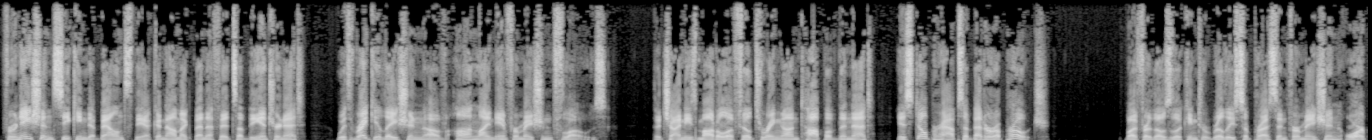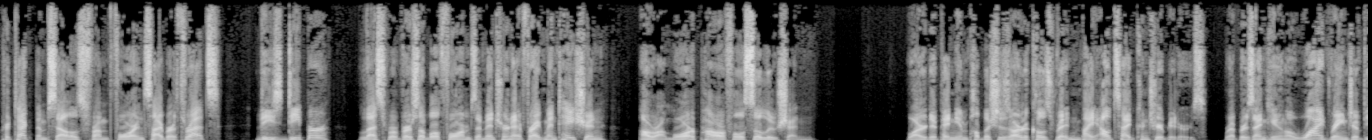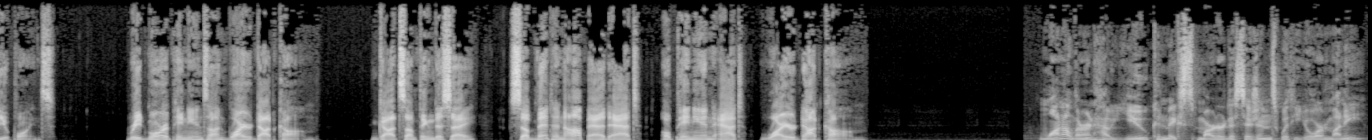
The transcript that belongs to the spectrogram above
For nations seeking to balance the economic benefits of the internet with regulation of online information flows, the Chinese model of filtering on top of the net is still perhaps a better approach. But for those looking to really suppress information or protect themselves from foreign cyber threats, these deeper, less reversible forms of internet fragmentation are a more powerful solution. Wired Opinion publishes articles written by outside contributors, representing a wide range of viewpoints. Read more opinions on Wired.com. Got something to say? Submit an op ed at opinion at Wired.com. Want to learn how you can make smarter decisions with your money?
